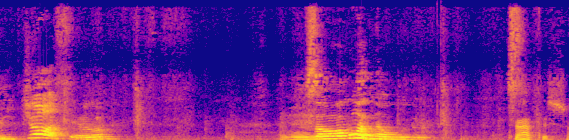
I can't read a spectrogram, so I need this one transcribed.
Нічого себе. О, буду. Та ти що?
